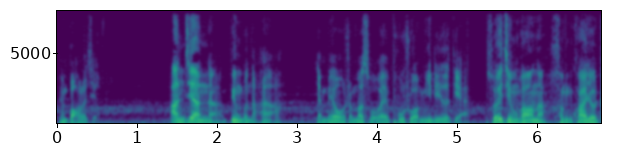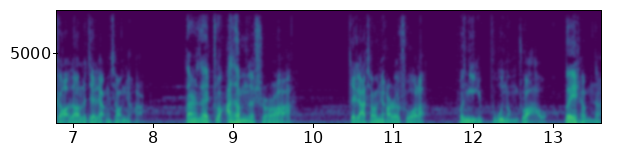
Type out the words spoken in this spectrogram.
并报了警。案件呢并不难啊，也没有什么所谓扑朔迷离的点，所以警方呢很快就找到了这两个小女孩。但是在抓他们的时候啊，这俩小女孩就说了：“说你不能抓我，为什么呢？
